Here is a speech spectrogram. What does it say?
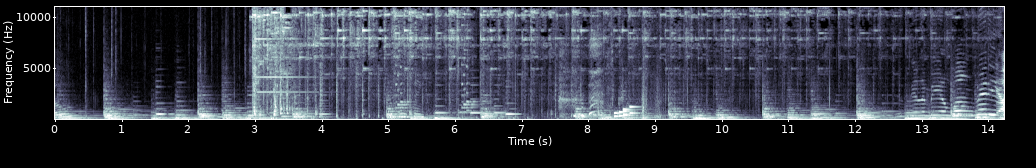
Long video.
